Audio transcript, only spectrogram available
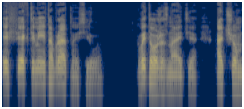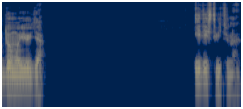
Эффект имеет обратную силу. Вы тоже знаете, о чем думаю я. И действительно,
